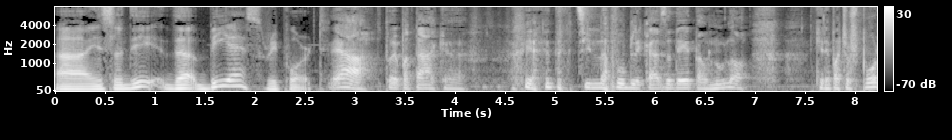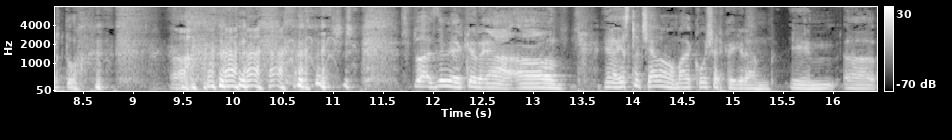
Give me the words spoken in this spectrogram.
Uh, in sledi The BS Report. Ja, to je pa tako, uh, ciljna publika zadeta v nulo, ker je pač v športu. Sploh zdaj je kar. Ja, uh, ja, jaz načeloma malo košarka igram. In uh,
